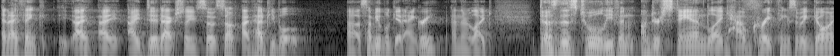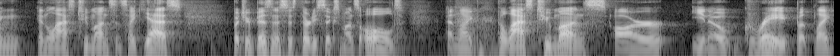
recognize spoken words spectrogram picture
and i think I, I i did actually so some i've had people uh, some people get angry and they're like does this tool even understand like how great things have been going in the last two months it's like yes but your business is 36 months old and like the last two months are you know great but like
